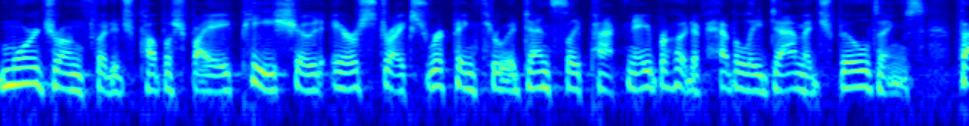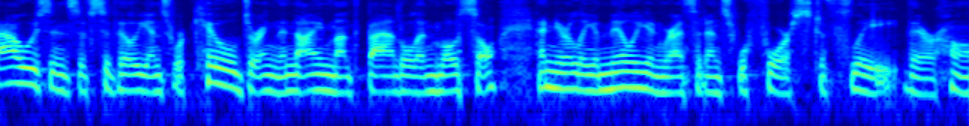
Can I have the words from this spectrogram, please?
More drone footage published by AP showed airstrikes ripping through a densely packed neighborhood of heavily damaged buildings buildings. Thousands of civilians were killed during the nine-month battle in Mosul, and nearly a million residents were forced to flee their homes.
